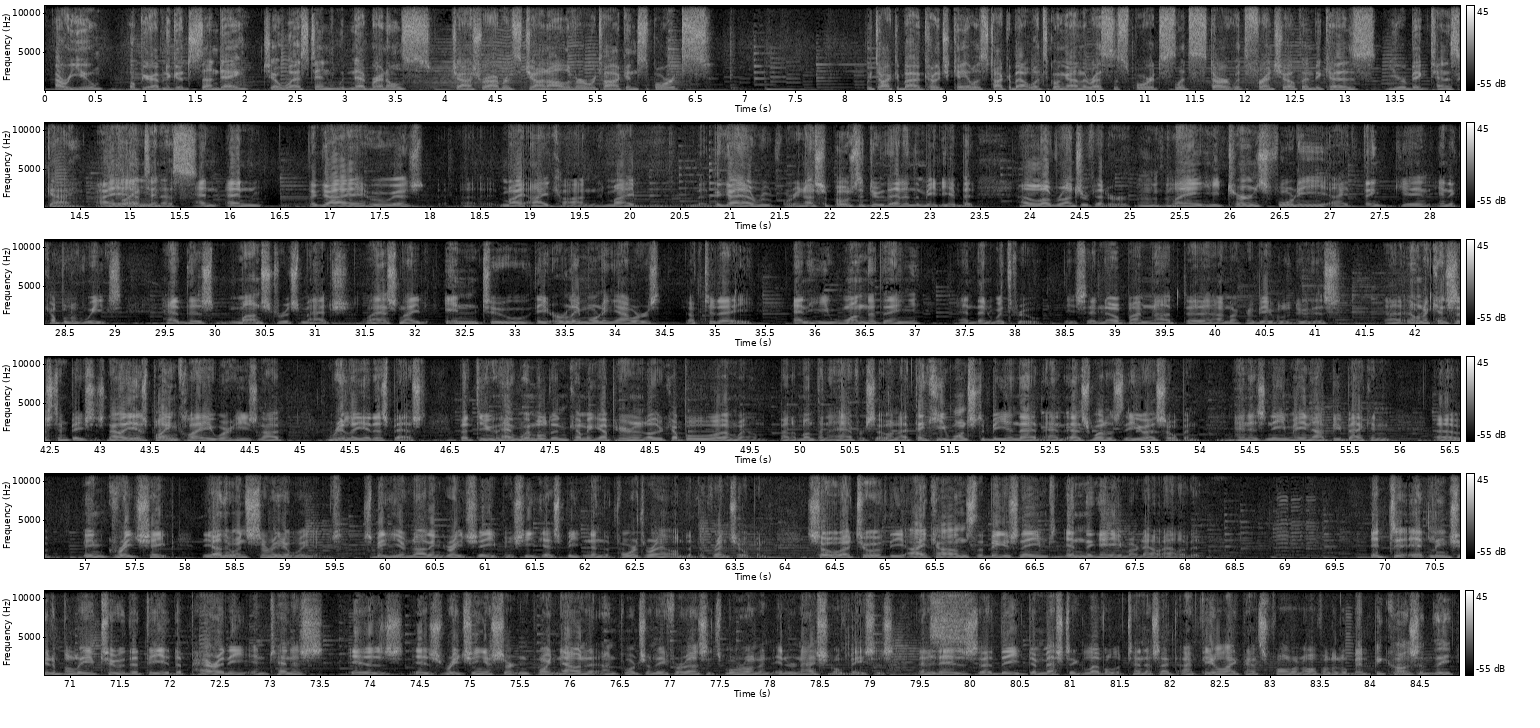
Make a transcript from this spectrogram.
How are you? Hope you're having a good Sunday. Joe Weston with Ned Reynolds, Josh Roberts, John Oliver. We're talking sports. We talked about Coach K. Let's talk about what's going on in the rest of sports. Let's start with the French Open because you're a big tennis guy. I play am, tennis. and and the guy who is uh, my icon, my the guy I root for. You're not supposed to do that in the media, but I love Roger Federer playing. He turns 40, I think, in, in a couple of weeks. Had this monstrous match last night into the early morning hours of today, and he won the thing and then withdrew. He said, "Nope, I'm not. Uh, I'm not going to be able to do this uh, on a consistent basis." Now he is playing clay, where he's not really at his best. But you have Wimbledon coming up here in another couple, uh, well, about a month and a half or so, and I think he wants to be in that, and as well as the U.S. Open. And his knee may not be back in uh, in great shape. The other one's Serena Williams. Speaking of not in great shape, and she gets beaten in the fourth round at the French Open. So uh, two of the icons, the biggest names in the game, are now out of it. It it leads you to believe too that the the parity in tennis is is reaching a certain point now, and unfortunately for us, it's more on an international basis than it is uh, the domestic level of tennis. I, I feel like that's fallen off a little bit because of the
